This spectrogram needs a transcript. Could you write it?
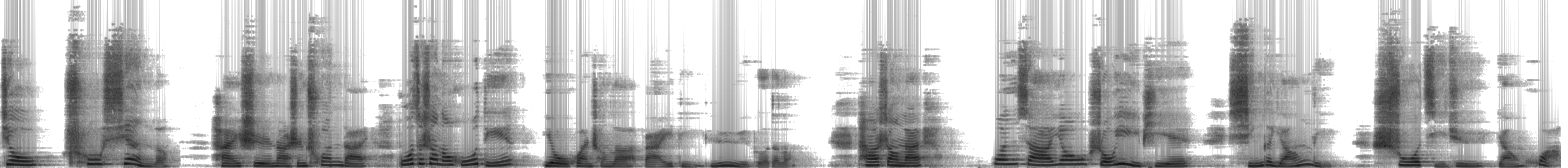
就出现了，还是那身穿戴，脖子上的蝴蝶又换成了白底绿格的了。他上来，弯下腰，手一撇，行个洋礼，说几句洋话。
